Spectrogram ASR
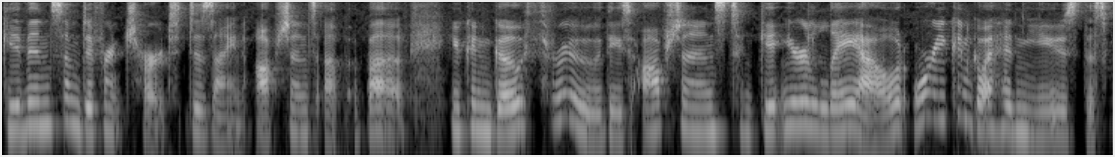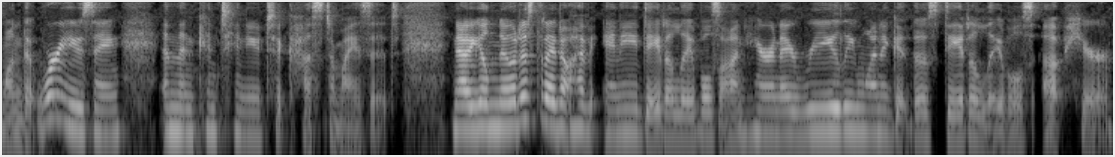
given some different chart design options up above. You can go through these options to get your layout, or you can go ahead and use this one that we're using and then continue to customize it. Now, you'll notice that I don't have any data labels on here, and I really want to get those data labels up here.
